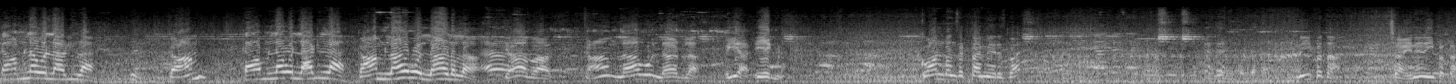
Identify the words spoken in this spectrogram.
कामला वो लाडला काम? कामला वो लाडला काम ला वो लाडला क्या बात। काम ला वो लाडला भैया एक मिनट। कौन बन सकता है मेरे इस बार? नहीं पता। अच्छा इन्हें नहीं पता।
